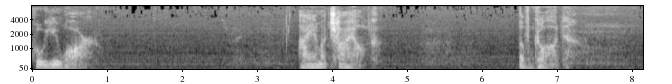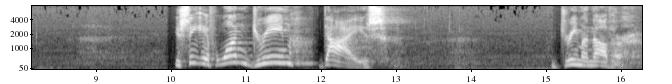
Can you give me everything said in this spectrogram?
who you are. I am a child of God. You see, if one dream dies, dream another.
